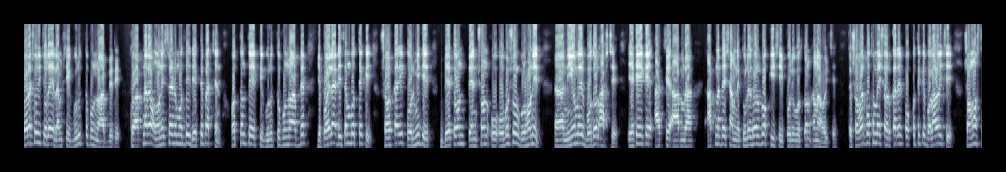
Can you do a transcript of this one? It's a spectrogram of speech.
সরাসরি চলে এলাম সেই গুরুত্বপূর্ণ আপডেটে তো আপনারা অনুষ্ঠানের মধ্যেই দেখতে পাচ্ছেন, অত্যন্ত একটি গুরুত্বপূর্ণ আপডেট যে পয়লা ডিসেম্বর থেকে সরকারি কর্মীদের বেতন পেনশন ও অবসর গ্রহণের নিয়মের বদল আসছে। একে একে আসছে আমরা আপনাদের সামনে তুলে ধরবো কি সেই পরিবর্তন আনা হয়েছে। তো সবার প্রথমে সরকারের পক্ষ থেকে বলা হয়েছে, সমস্ত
